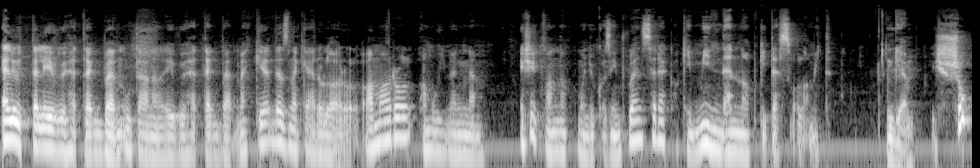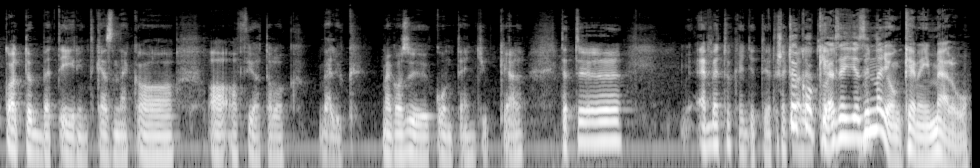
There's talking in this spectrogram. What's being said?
előtte lévő hetekben, utána lévő hetekben megkérdeznek erről, arról, amarról, amúgy meg nem. És itt vannak mondjuk az influencerek, aki minden nap kitesz valamit. Igen. És sokkal többet érintkeznek a, a, a fiatalok velük, meg az ő kontentjükkel. Tehát ö, ebbe tök egyetértek. Tök oké, okay, ez egy, ez egy nagyon kemény meló.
